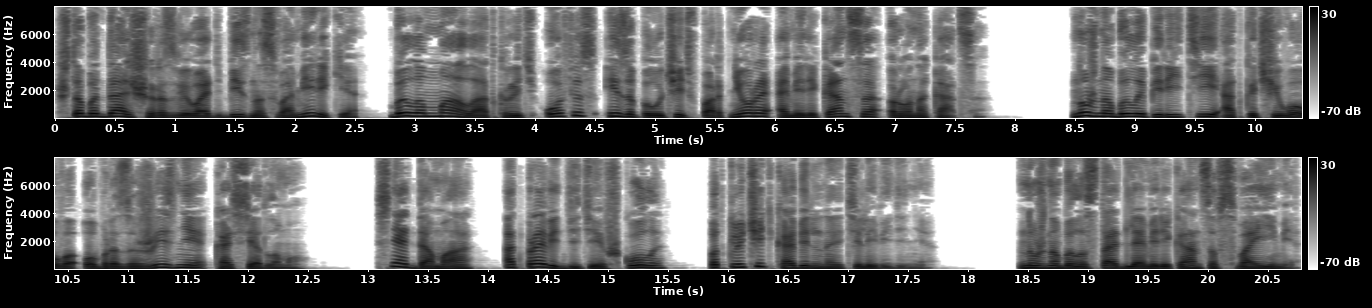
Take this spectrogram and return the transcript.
Чтобы дальше развивать бизнес в Америке, было мало открыть офис и заполучить в партнеры американца Рона Каца. Нужно было перейти от кочевого образа жизни к оседлому. Снять дома, отправить детей в школы, подключить кабельное телевидение. Нужно было стать для американцев своими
